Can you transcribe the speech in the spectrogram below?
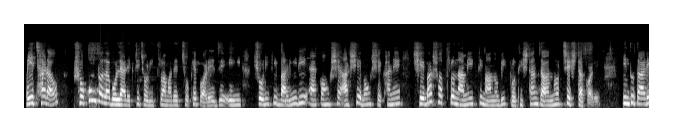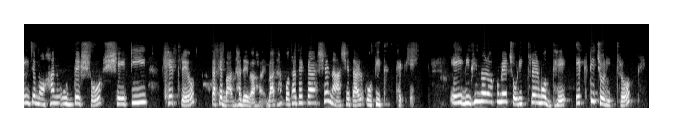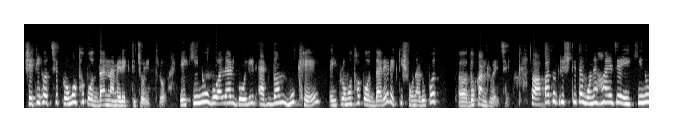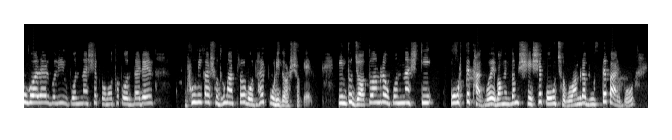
এছাড়াও শকুন্তলা বলে আরেকটি চরিত্র আমাদের চোখে পড়ে যে এই শরিকি বাড়িরই এক অংশে আসে এবং সেখানে সেবাসত্র নামে একটি মানবিক প্রতিষ্ঠান চালানোর চেষ্টা করে। কিন্তু তার এই যে মহান উদ্দেশ্য, সেটি ক্ষেত্রেও তাকে বাধা দেওয়া হয়। বাধা কোথা থেকে আসে? না আসে তার অতীত থেকে। এই বিভিন্ন রকমের চরিত্রের মধ্যে একটি চরিত্র সেটি হচ্ছে প্রমথ পোদ্দার নামের একটি চরিত্র। এই কিনু গোয়ালার গলির একদম মুখে এই প্রমথ পোদ্দারের একটি সোনারূপো দোকান রয়েছে। তো আপাত দৃষ্টিতে মনে হয় যে এই কিনু গোয়ালার গলি উপন্যাসে প্রমথ পোদ্দারের ভূমিকা শুধুমাত্র বোধহয় পরিদর্শকের। কিন্তু যত আমরা উপন্যাসটি পড়তে থাকব এবং একদম শেষে পৌঁছবো, আমরা বুঝতে পারব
